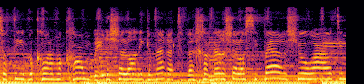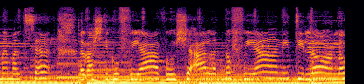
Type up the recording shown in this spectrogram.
מחפש אותי בכל מקום בעיר שלא נגמרת וחבר שלו סיפר שהוא ראה אותי ממלצרת. לבשתי גופייה והוא שאל עד נופייה? עניתי לא, אני לא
